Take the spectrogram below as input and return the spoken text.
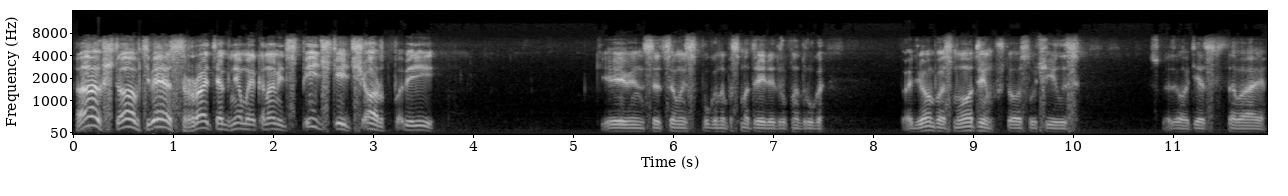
«Ах, что в тебе срать огнем и экономить спички, черт побери!» Кевин с отцом испуганно посмотрели друг на друга. «Пойдем посмотрим, что случилось», — сказал отец, вставая.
